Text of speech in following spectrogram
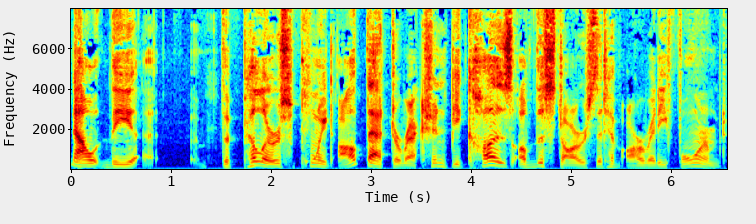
Now the the pillars point out that direction because of the stars that have already formed.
